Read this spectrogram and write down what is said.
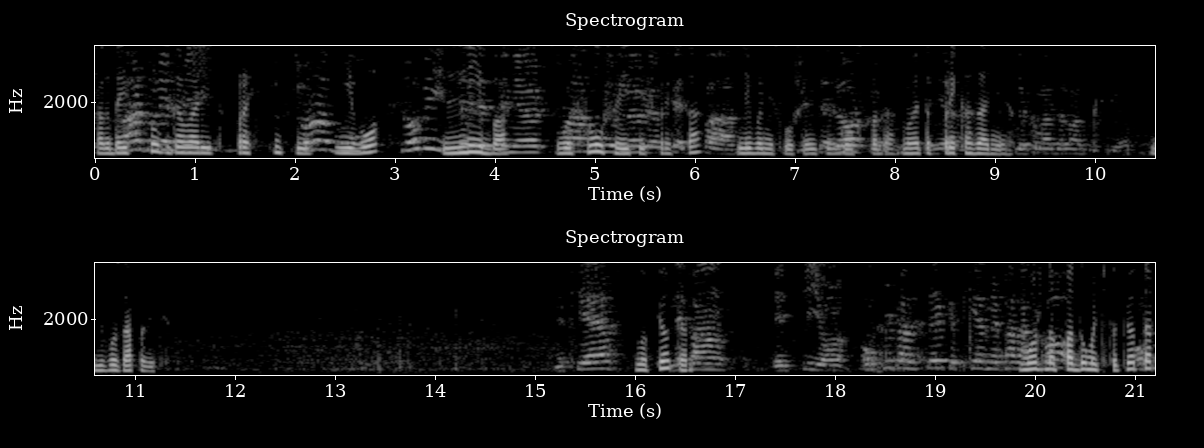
Когда Иисус говорит, простите Его, либо вы слушаетесь Христа, либо не слушаетесь Господа. Но это приказание, Его заповедь. Но Петр можно подумать, что Петр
